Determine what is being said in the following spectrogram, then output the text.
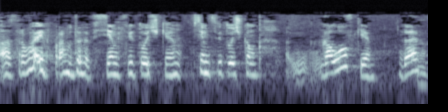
а, срывает, правда, всем цветочки, всем цветочкам э, головки, да?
